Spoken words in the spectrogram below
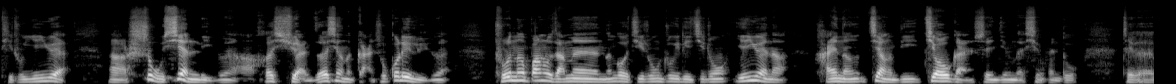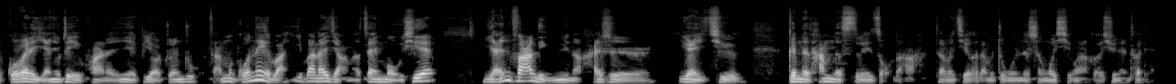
提出音乐啊受限理论啊和选择性的感受过滤理论，除了能帮助咱们能够集中注意力集中，音乐呢还能降低交感神经的兴奋度。这个国外的研究这一块呢，人家也比较专注。咱们国内吧，一般来讲呢，在某些研发领域呢，还是愿意去跟着他们的思维走的哈。咱们结合咱们中国人的生活习惯和训练特点，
